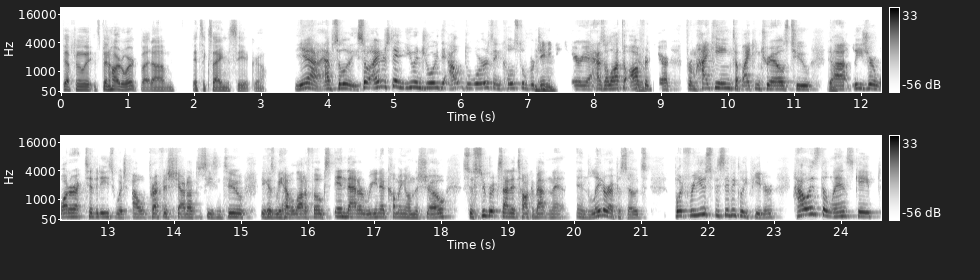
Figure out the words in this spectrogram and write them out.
definitely it's been hard work, but um, it's exciting to see it grow. Yeah, absolutely. So I understand you enjoy the outdoors and coastal Virginia mm-hmm. area has a lot to offer yeah. there from hiking to biking trails to yeah. uh, leisure water activities, which I will preface shout out to season two because we have a lot of folks in that arena coming on the show. So super excited to talk about in that in later episodes. But for you specifically, Peter, how has the landscape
